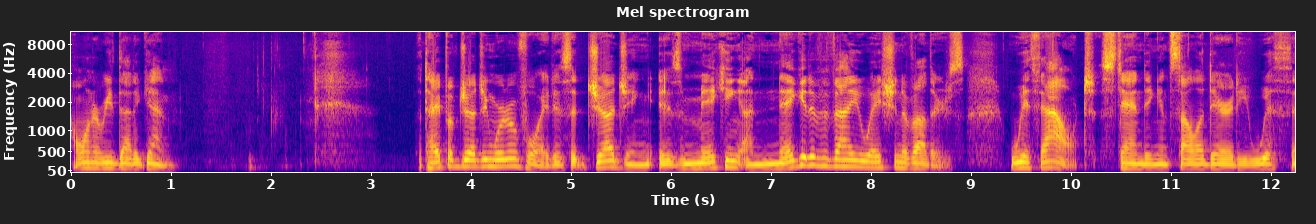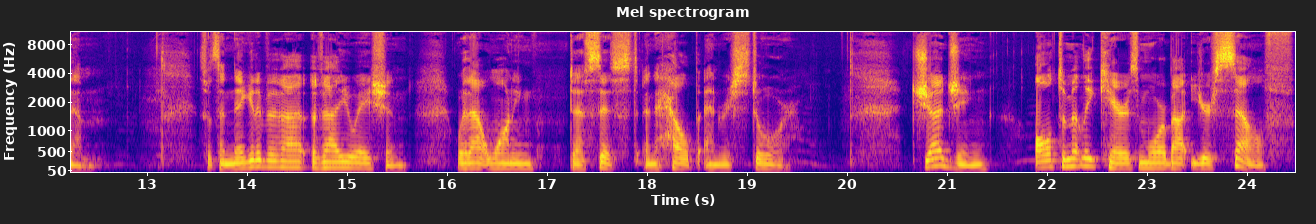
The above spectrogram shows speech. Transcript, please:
I want to read that again. The type of judging we're to avoid is that judging is making a negative evaluation of others without standing in solidarity with them. So it's a negative eva- evaluation without wanting to assist and help and restore. Judging ultimately cares more about yourself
